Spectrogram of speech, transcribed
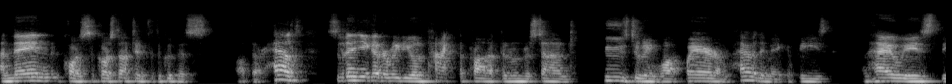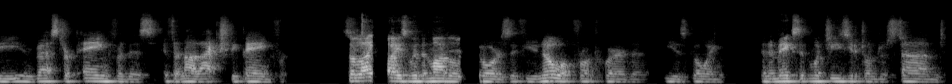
And then, of course, of course, not doing for the goodness of their health. So then you got to really unpack the product and understand who's doing what, where, and how are they making fees, and how is the investor paying for this if they're not actually paying for it. So likewise with the model of yours, if you know upfront where the fee is going, then it makes it much easier to understand.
